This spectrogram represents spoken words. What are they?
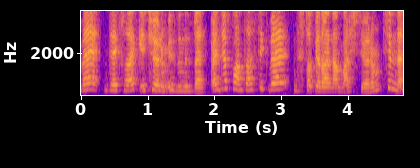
Ve direkt olarak geçiyorum izninizle. Önce fantastik ve distopyalardan başlıyorum. Şimdi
